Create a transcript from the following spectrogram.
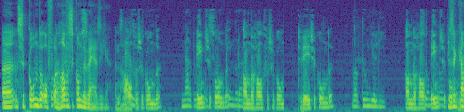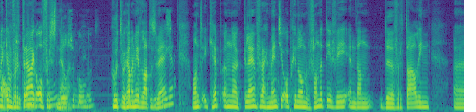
een seconde of een halve seconde wijzigen. Een halve seconde. Nadoen 1 is ook seconde. Anderhalve seconde. 2 seconden. Wat doen jullie? Anderhalf, Zo'n 1 groot- seconde. Dus dan kan ik hem vertragen of versnellen. nul seconden. Goed, we gaan hem even laten zwijgen, want ik heb een eh, klein fragmentje opgenomen van de tv en dan de vertaling eh,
